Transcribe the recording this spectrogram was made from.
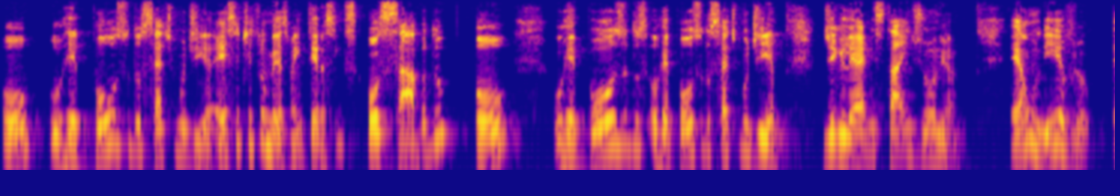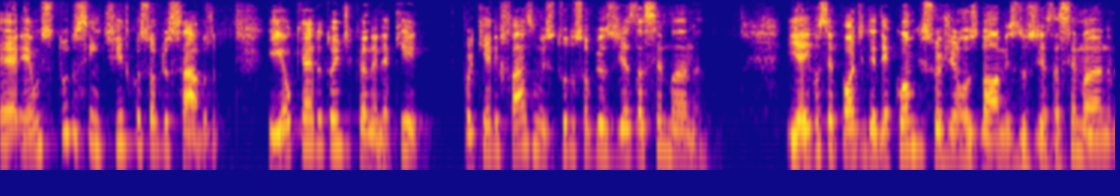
ou o repouso do sétimo dia. É esse título mesmo, é inteiro assim, o sábado ou o repouso do, o repouso do sétimo dia, de Guilherme Stein Jr. É um livro, é, é um estudo científico sobre o sábado. E eu quero, estou indicando ele aqui, porque ele faz um estudo sobre os dias da semana. E aí você pode entender como que surgiram os nomes dos dias da semana.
